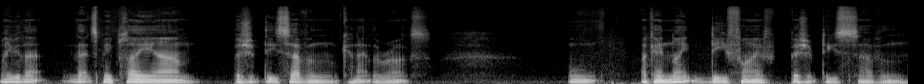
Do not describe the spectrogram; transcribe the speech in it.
maybe that lets me play um, Bishop d7, connect the rooks. Ooh. Okay, knight d5, bishop d7.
